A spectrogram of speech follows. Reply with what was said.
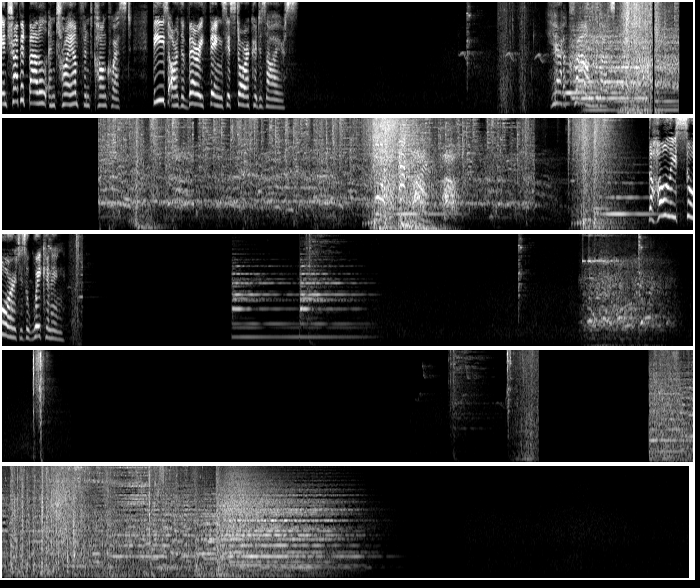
Intrepid battle and triumphant conquest. These are the very things Historica desires. Yeah, a crown without... The Holy Sword is awakening.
